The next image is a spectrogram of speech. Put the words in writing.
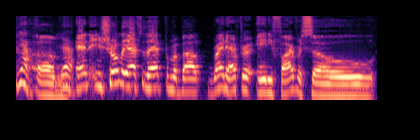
Yeah, Um, yeah. And, and shortly after that, from about right after 85 or so,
